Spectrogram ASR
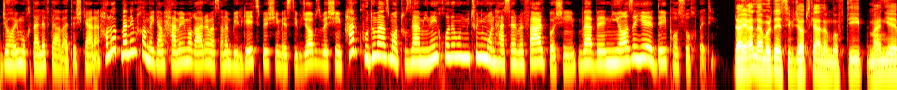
جاهای مختلف دعوتش کردن. حالا من نمی‌خوام بگم همه ما قراره مثلا بیل گیتس بشیم استیو جابز بشیم. هر کدوم از ما تو زمینه خودمون می‌تونیم منحصر به فرد باشیم و به نیاز یه عده‌ای پاسخ بدیم. دقیقا در مورد استیو جابز که الان گفتی من یه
